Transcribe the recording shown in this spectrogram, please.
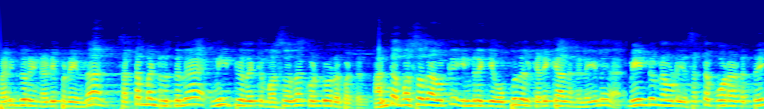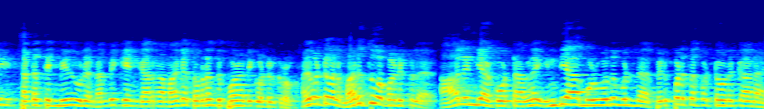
பரிந்துரையின் அடிப்படையில் தான் சட்டமன்றத்தில் நீட் விலக்கு மசோதா கொண்டு வரப்பட்டது. அந்த மசோதாவுக்கு இன்றைக்கு ஒப்புதல் கிடைக்காத நிலையில மீண்டும் நம்முடைய சட்ட போராட்டத்தை சட்டத்தின் மீது உள்ள நம்பிக்கையின் காரணமாக தொடர்ந்து போராடி கொண்டிருக்கிறோம். அது மட்டுமல்ல மருத்துவ படிப்புல ஆல் இந்தியா கோட்டாவில் இந்தியா முழுவதும் உள்ள பிற்படுத்தப்பட்டோருக்கான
